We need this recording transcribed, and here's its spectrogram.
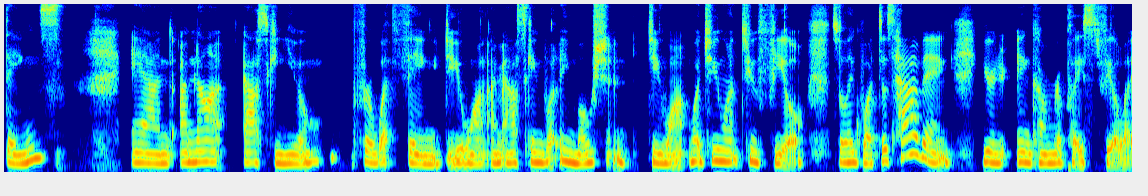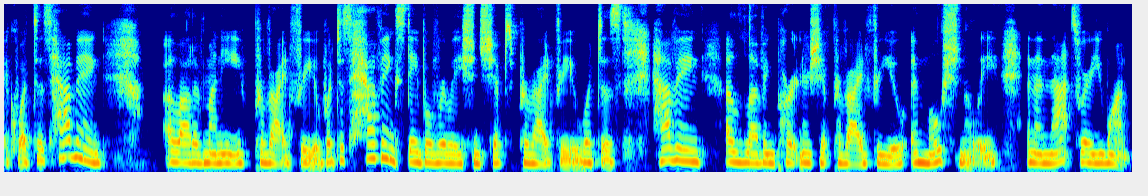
things and I'm not asking you for what thing do you want. I'm asking what emotion do you want? What do you want to feel? So, like, what does having your income replaced feel like? What does having a lot of money provide for you? What does having stable relationships provide for you? What does having a loving partnership provide for you emotionally? And then that's where you want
